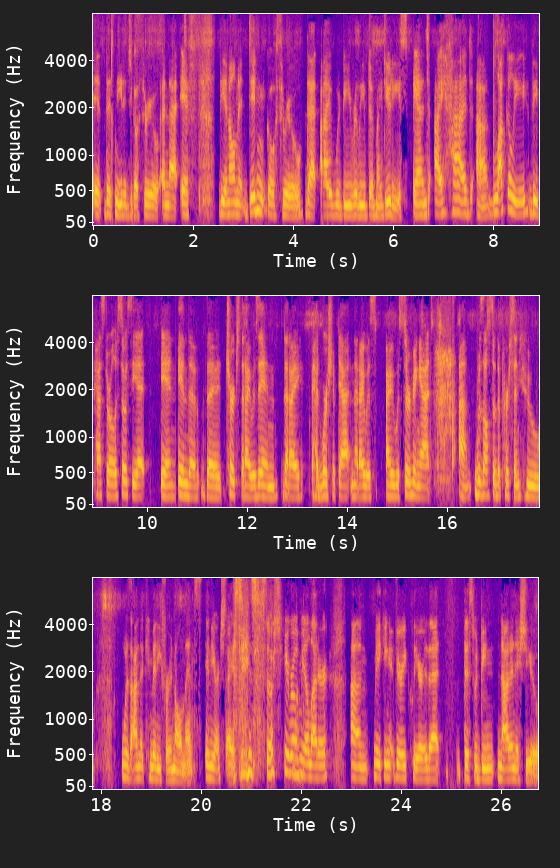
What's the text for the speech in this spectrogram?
it, this needed to go through and that if the annulment didn't go through, that I would be relieved of my duties. And I had, um, luckily, the pastoral associate in in the the church that I was in that I had worshipped at and that I was I was serving at um, was also the person who was on the committee for annulments in the archdiocese. So she wrote me a letter um, making it very clear that this would be not an issue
